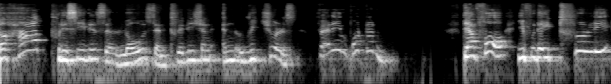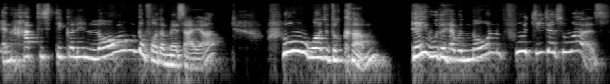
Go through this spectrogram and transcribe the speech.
The heart precedes laws and tradition and rituals. Very important. Therefore, if they truly and heartistically longed for the Messiah, who was to come, they would have known who Jesus was.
